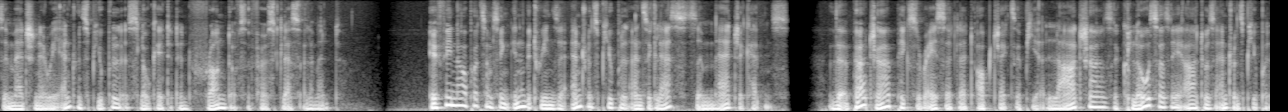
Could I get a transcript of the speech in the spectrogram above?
the imaginary entrance pupil is located in front of the first glass element. If we now put something in between the entrance pupil and the glass, the magic happens. The aperture picks the rays that let objects appear larger the closer they are to the entrance pupil.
